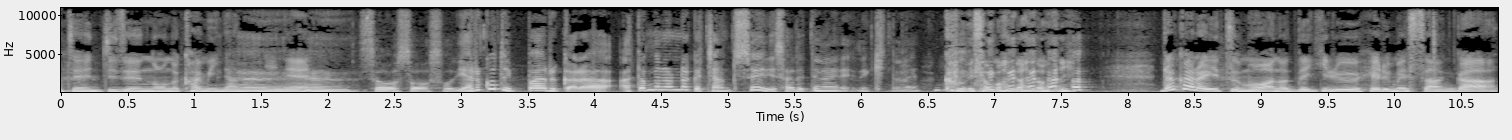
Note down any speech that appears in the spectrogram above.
全知全能の神なのにね。うんうんそうそうそう。やることいっぱいあるから、頭の中ちゃんと整理されてないのよね、きっとね。神様なのに。だからいつもあの、できるヘルメスさんが、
